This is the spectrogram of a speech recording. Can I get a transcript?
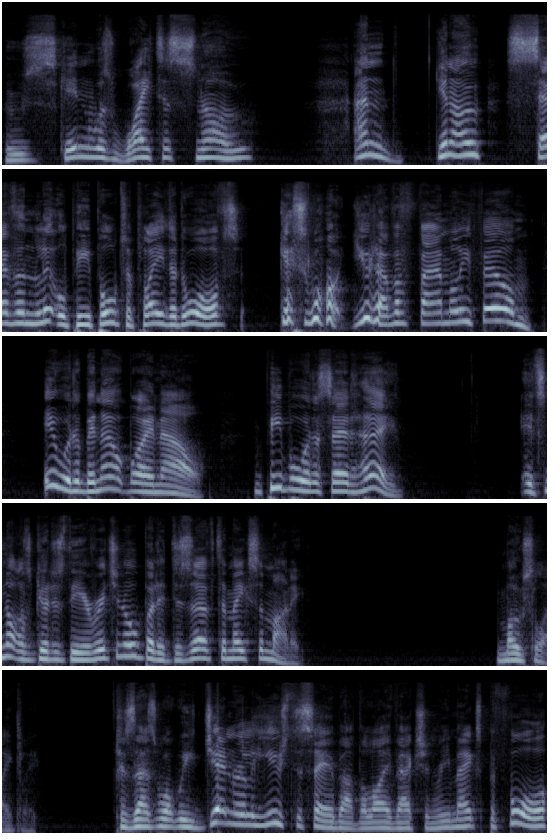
whose skin was white as snow, and you know, seven little people to play the dwarves, guess what? You'd have a family film. It would have been out by now. People would have said, hey, it's not as good as the original, but it deserved to make some money. Most likely. Because that's what we generally used to say about the live action remakes before.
